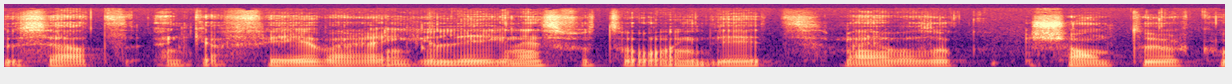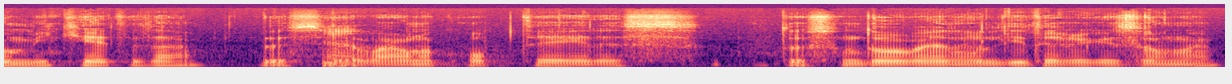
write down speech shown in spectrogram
Mhm. Dus hij had een café waar hij een gelegenheidsvertoning deed. Maar hij was ook chanteur comique, heette dat. Dus Ja. er waren ook optredens. Tussendoor werden er liederen gezongen.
